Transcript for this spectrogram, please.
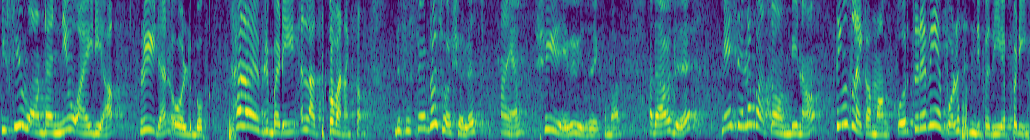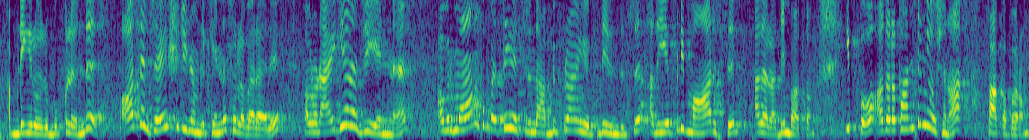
If you want a new idea read and old book hello everybody எல்லாத்துக்கும் வணக்கம். This is neutral socialist I am Sridevi Vijayakumar அதாவது நேற்று என்ன பார்த்தோம் அப்படின்னா திங்க் லைக் அ ஒரு துறவியை போல் சிந்திப்பது எப்படி அப்படிங்கிற ஒரு புக்கிலேருந்து ஆத்தர் ஜெயஸ்ரீ நம்மளுக்கு என்ன சொல்ல வராரு? அவரோட ஐடியாலஜி என்ன? அவர் மாங்க் பற்றி வச்சுருந்த அபிப்பிராயம் எப்படி இருந்துச்சு? அது எப்படி மாறுச்சு? அது எல்லாத்தையும் பார்த்தோம். இப்போது அதோட கண்டினியூஷனாக பார்க்க போகிறோம்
